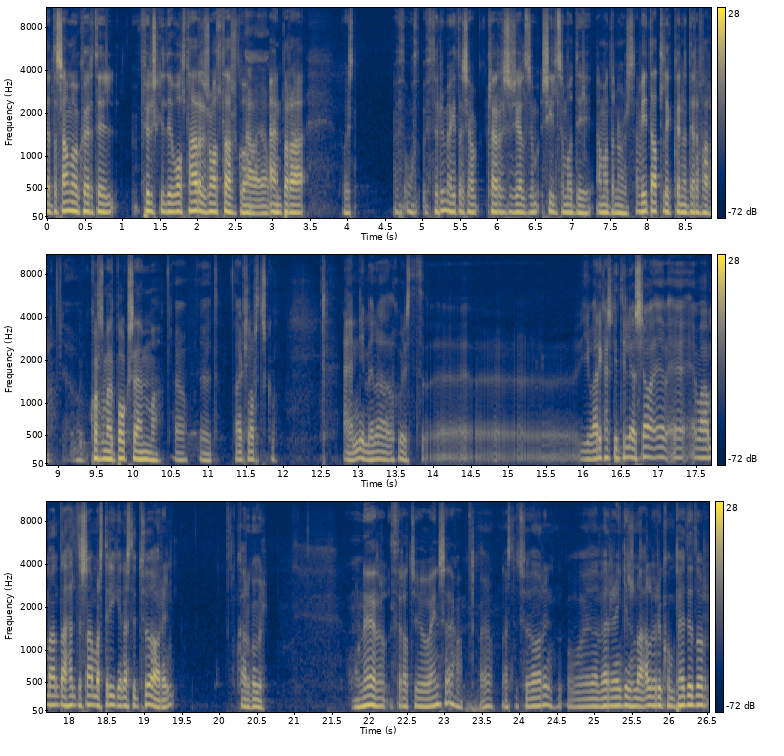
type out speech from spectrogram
senda saman hver til fjölskyldi Volt Harris og allt það sko, Já, já. en bara veist, þurfum ekki að sjá á móti Amanda Nunes, það vita allir hvernig þetta er að fara. Hvort sem er bóksa emma já, ég veit, það er klárt sko. En ég meina, þú veist uh, ég væri kannski til að sjá ef, ef, Amanda heldur sama stríki næstu tvö árin hvað er gömul? hún er 31 eða eitthvað. Já, já, næstu tvö árin. Og það verður engin svona alvöru kompetitor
